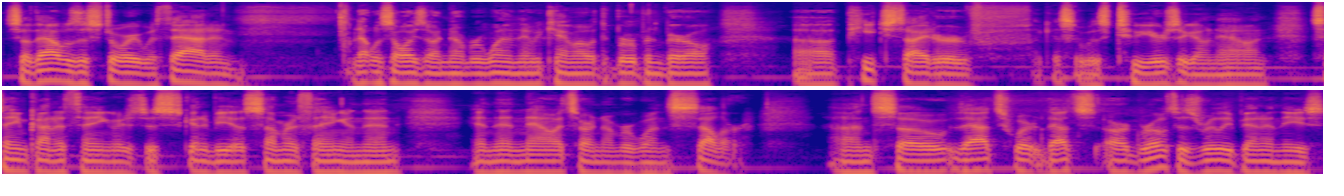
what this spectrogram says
So that was the story with that, and that was always our number one. And then we came out with the bourbon barrel uh, peach cider. I guess it was two years ago now, and same kind of thing. It was just going to be a summer thing, and then and then now it's our number one seller. And so that's where that's our growth has really been in these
